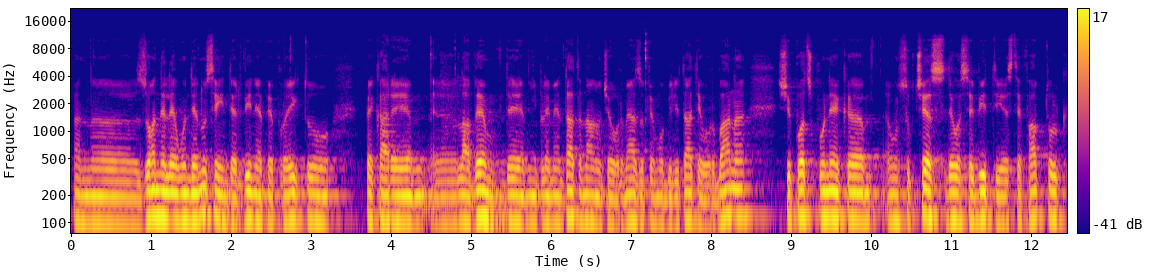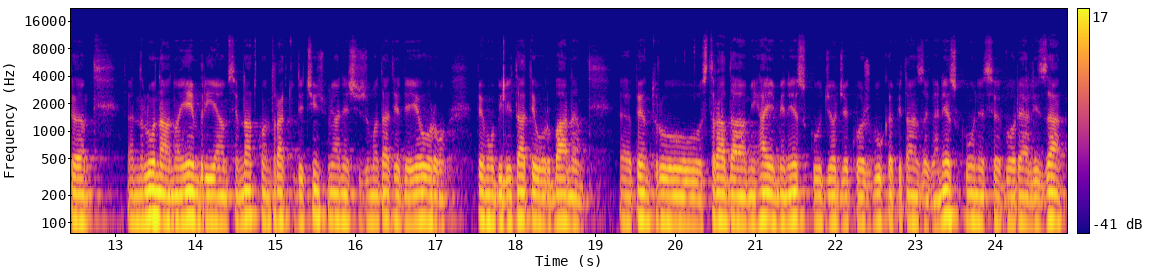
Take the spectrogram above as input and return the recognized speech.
în uh, zonele unde nu se intervine pe proiectul pe care îl avem de implementat în anul ce urmează pe mobilitate urbană și pot spune că un succes deosebit este faptul că în luna noiembrie am semnat contractul de 5 milioane și jumătate de euro pe mobilitate urbană pentru strada Mihai Eminescu, George Coșbu, Capitan Zăgănescu, unde se vor realiza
